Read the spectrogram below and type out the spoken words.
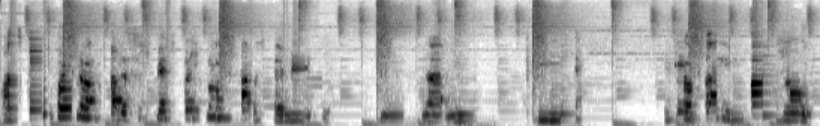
Assim foi plantado, essas pessoas plantaram semente na, e plantaram em vários outros.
